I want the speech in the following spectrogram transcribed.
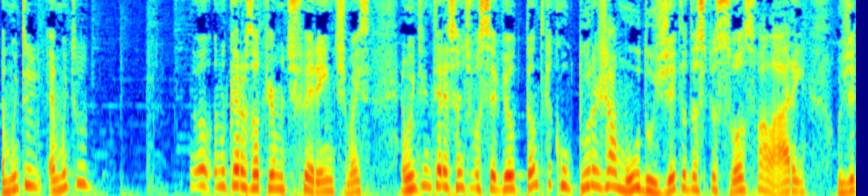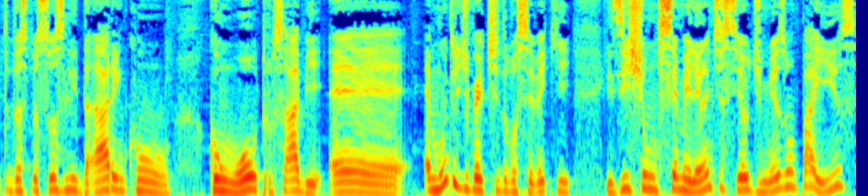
é muito é muito eu não quero usar o termo diferente, mas é muito interessante você ver o tanto que a cultura já muda, o jeito das pessoas falarem, o jeito das pessoas lidarem com, com o outro, sabe? É, é muito divertido você ver que existe um semelhante seu de mesmo país,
